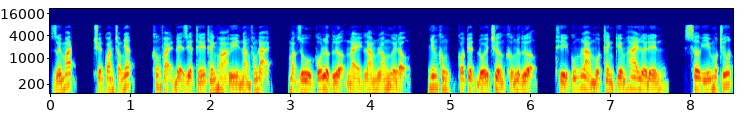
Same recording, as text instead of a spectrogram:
Dưới mắt, chuyện quan trọng nhất, không phải để diệt thế thánh hỏa uy năng phóng đại mặc dù có lực lượng này làm lòng người động, nhưng không có tuyệt đối trưởng không lực lượng, thì cũng là một thanh kiếm hai lời đến, sơ ý một chút,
